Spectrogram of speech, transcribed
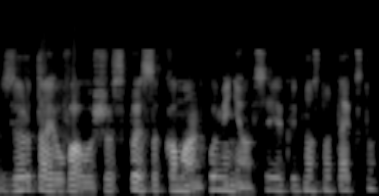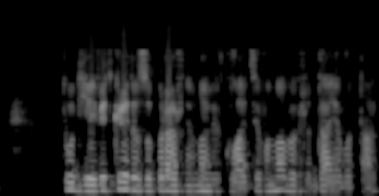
звертаю увагу, що список команд помінявся як відносно тексту. Тут є відкрите зображення в новій вкладці, воно виглядає отак.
